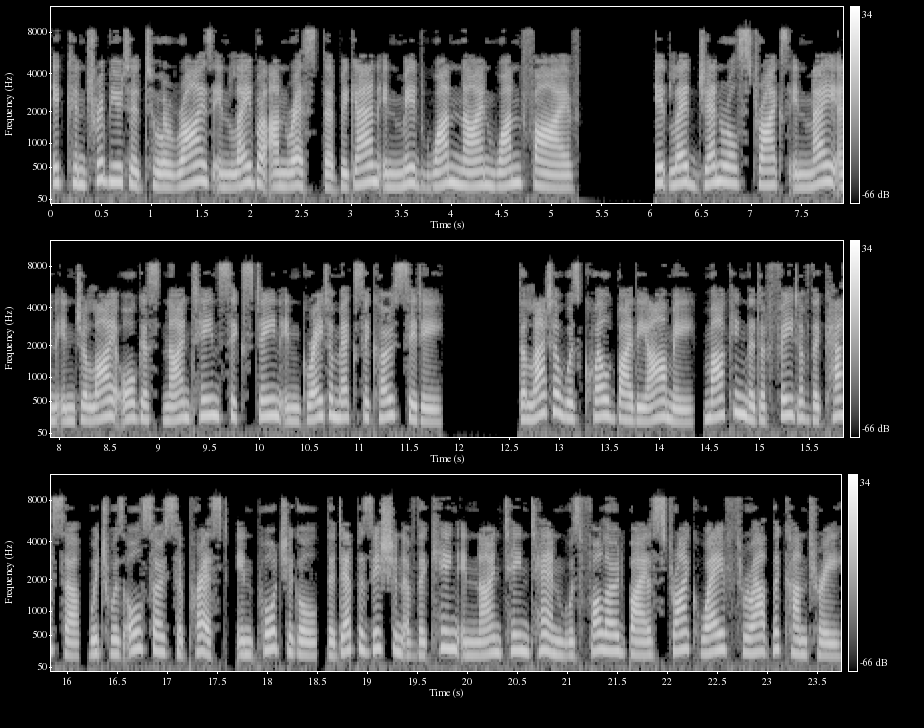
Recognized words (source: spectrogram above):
It contributed to a rise in labor unrest that began in mid-1915. It led general strikes in May and in July–August 1916 in Greater Mexico City. The latter was quelled by the army, marking the defeat of the Casa, which was also suppressed. In Portugal, the deposition of the king in 1910 was followed by a strike wave throughout the country.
